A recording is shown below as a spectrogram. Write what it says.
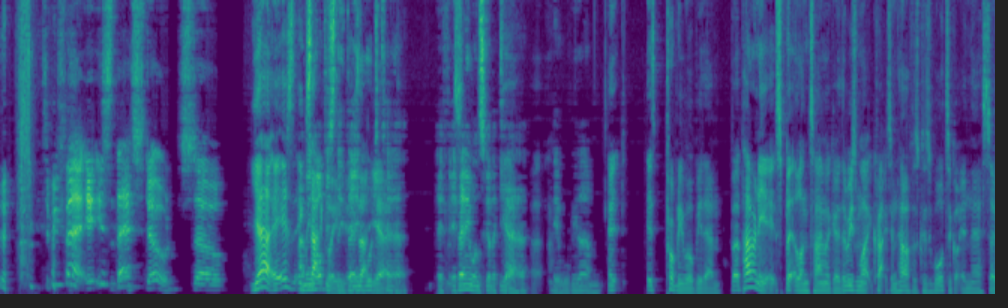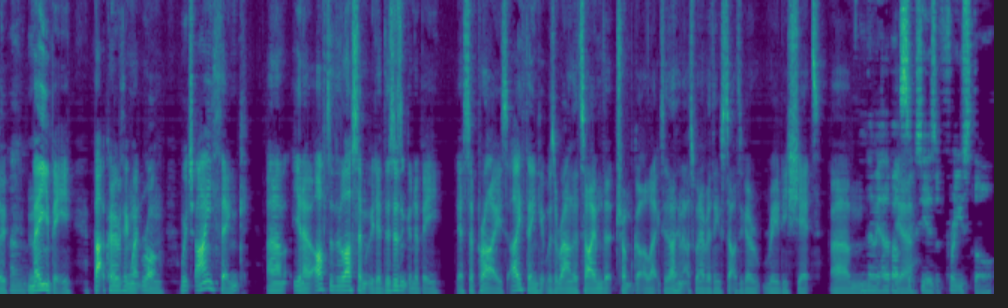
To be fair, it is their stone, so yeah, it is exactly. I mean, obviously they exact- would yeah. care. If if anyone's going to Yeah. care, it will be them. It it probably will be them. But apparently it split a long time ago. The reason why it cracked in half was because water got in there. So Oh. maybe back when everything went wrong, which I think, um, you know, after the last segment we did, this isn't going to be a surprise. I think it was around the time that Trump got elected. I think that's when everything started to go really shit. Um, And then we had about Yeah. six years of freeze thaw.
